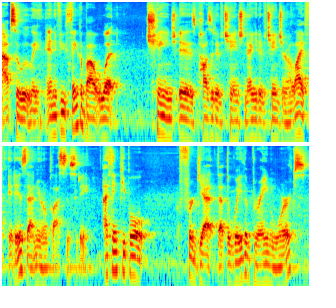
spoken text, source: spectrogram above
Absolutely. And if you think about what change is positive change, negative change in our life it is that neuroplasticity. I think people forget that the way the brain works,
